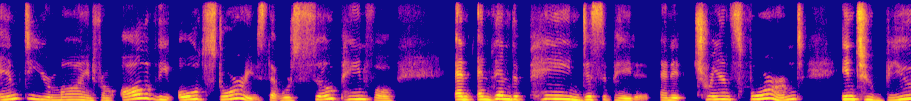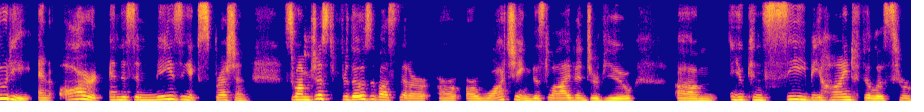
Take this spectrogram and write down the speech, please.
empty your mind from all of the old stories that were so painful and and then the pain dissipated and it transformed into beauty and art and this amazing expression so i'm just for those of us that are are, are watching this live interview um, you can see behind Phyllis her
